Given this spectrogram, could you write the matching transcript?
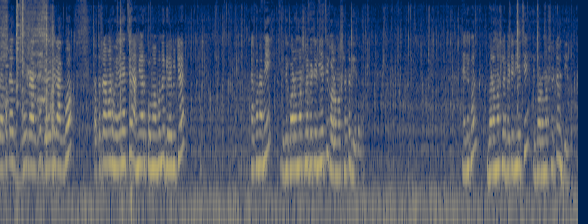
যতটা ঝোল রাখব, গ্রেভি রাখব, ততটা আমার হয়ে গেছে। আমি আর কমাবো না গ্রেভিটা। এখন আমি এই যে গরম মশলা বেটে নিয়েছি, গরম মশলাটা দিয়ে দেবো। এই দেখুন, গরম মশলা বেটে নিয়েছি গরম মশলাটা আমি দিয়ে দেবো।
